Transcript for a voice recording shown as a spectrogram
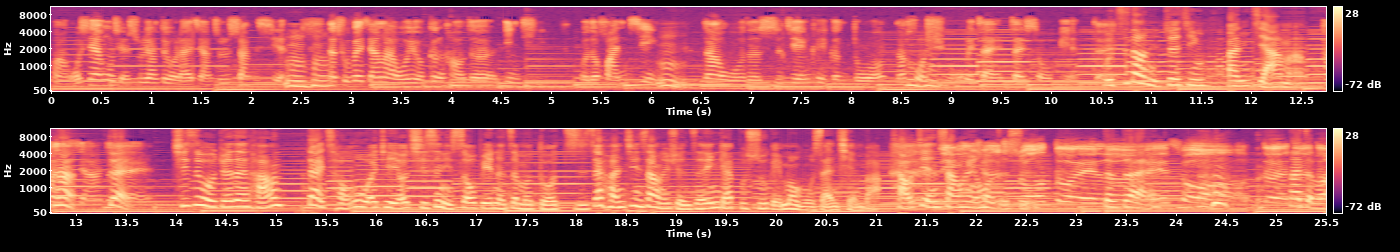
况，我现在目前数量对我来讲就是上限。嗯哼。那除非将来我有更好的硬体。我的环境，嗯，那我的时间可以更多，那或许我会再再收编。对我知道你最近搬家嘛，搬家对。其实我觉得好像带宠物，而且尤其是你收编了这么多只，在环境上的选择应该不输给孟母三迁吧？条件上面或者是说对了，对不对？没错，对。那怎么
